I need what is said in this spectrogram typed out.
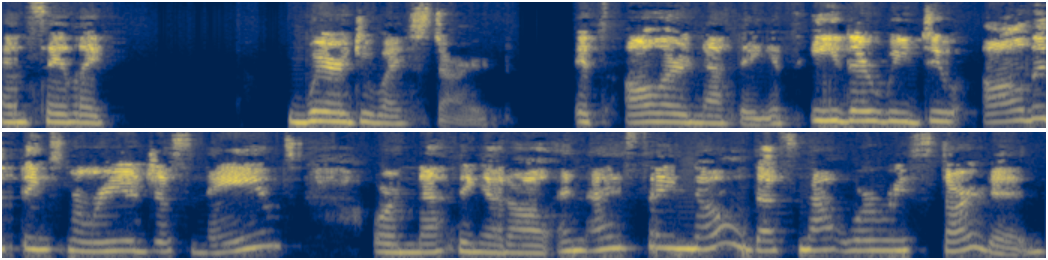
and say, like, where do I start? It's all or nothing. It's either we do all the things Maria just named or nothing at all. And I say, no, that's not where we started.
